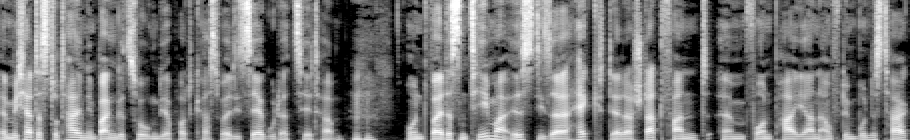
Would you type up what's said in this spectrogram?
äh, mich hat das total in den Bann gezogen, der Podcast, weil die es sehr gut erzählt haben. Mhm. Und weil das ein Thema ist, dieser Hack, der da stattfand ähm, vor ein paar Jahren auf dem Bundestag,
